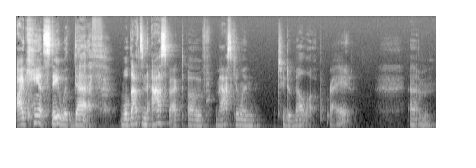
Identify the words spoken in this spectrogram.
I can't stay with death. Well, that's an aspect of masculine to develop, right? Um,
